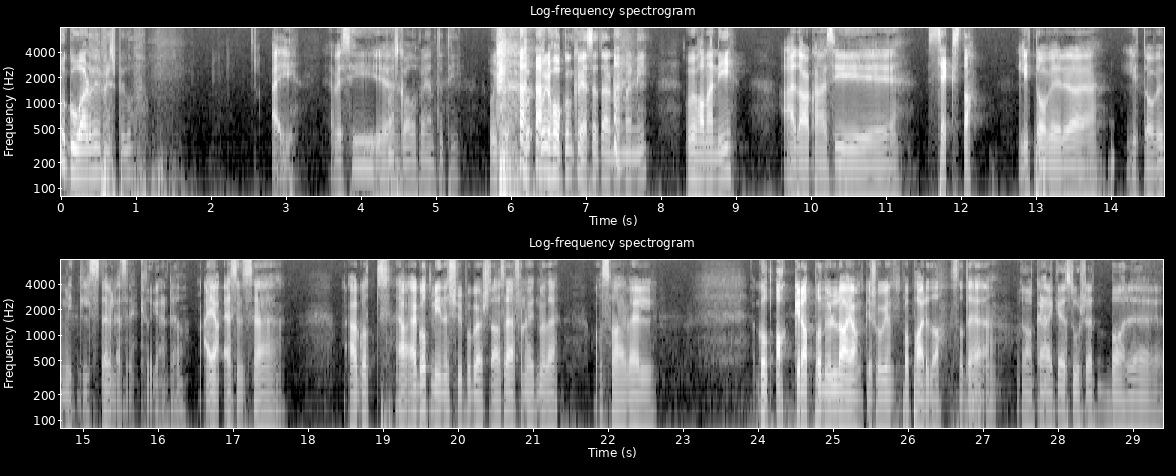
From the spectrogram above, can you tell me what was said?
Hvor god er du i frisbeegolf? Nei, jeg vil si På eh, en skala fra 1 til 10. Hvor, hvor, hvor Håkon Kveseth er nummer 9? Hvor han er 9? Nei, da kan jeg si 6, da. Litt over eh, Litt over middels, det vil jeg si. Ikke så gærent, det, da. Nei, ja, jeg syns jeg, jeg har gått ja, Jeg har gått minus sju på Børstad, så jeg er fornøyd med det. Og så har jeg vel gått akkurat på null da i Ankerskogen, på par, da. Så det Men ankeren er ikke stort sett bare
